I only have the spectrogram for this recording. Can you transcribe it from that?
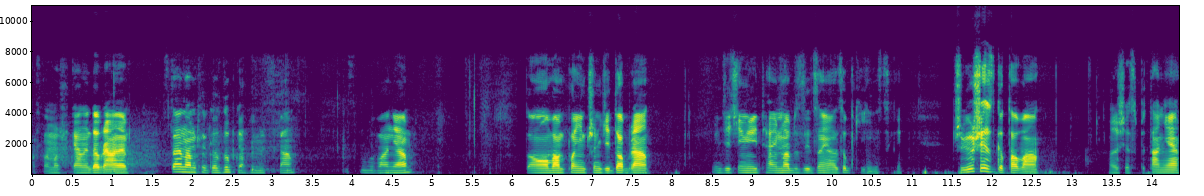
Zostałem oszukany, dobra, ale została nam tylko zupka chińska do spróbowania. To wam po niczym będzie dobra. Będziecie mieli time-up z jedzenia zupki chińskiej. Czy już jest gotowa? To już jest pytanie.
